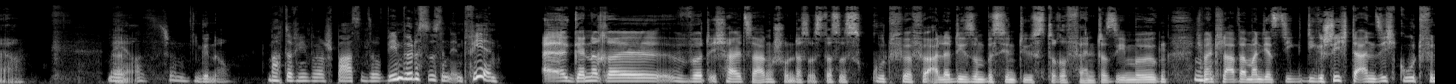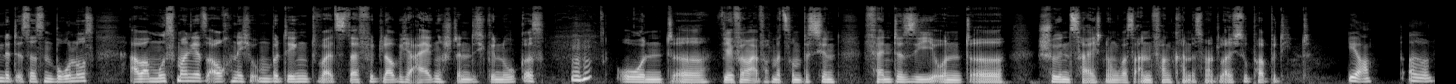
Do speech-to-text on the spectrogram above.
ja, nee, das ist schon, genau. Macht auf jeden Fall Spaß und so. Wem würdest du es denn empfehlen? Äh, generell würde ich halt sagen schon, das ist, das ist gut für, für alle, die so ein bisschen düstere Fantasy mögen. Ich Mhm. meine, klar, wenn man jetzt die, die Geschichte an sich gut findet, ist das ein Bonus, aber muss man jetzt auch nicht unbedingt, weil es dafür, glaube ich, eigenständig genug ist. Mhm. Und äh, wenn man einfach mit so ein bisschen Fantasy und äh, schönen Zeichnungen was anfangen kann, ist man gleich super bedient. Ja, also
